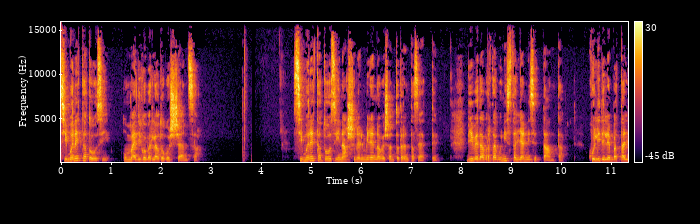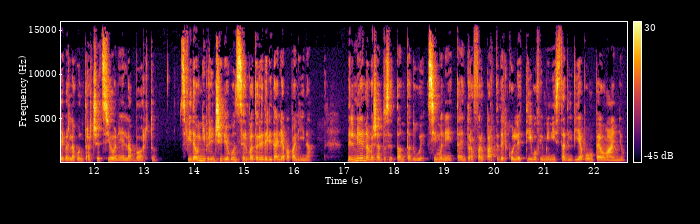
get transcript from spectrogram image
Simonetta Tosi, un medico per l'autocoscienza. Simonetta Tosi nasce nel 1937. Vive da protagonista gli anni 70, quelli delle battaglie per la contraccezione e l'aborto. Sfida ogni principio conservatore dell'Italia papalina. Nel 1972 Simonetta entrò a far parte del collettivo femminista di via Pompeo Magno,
